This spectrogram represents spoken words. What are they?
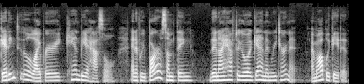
Getting to the library can be a hassle, and if we borrow something, then I have to go again and return it. I'm obligated.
